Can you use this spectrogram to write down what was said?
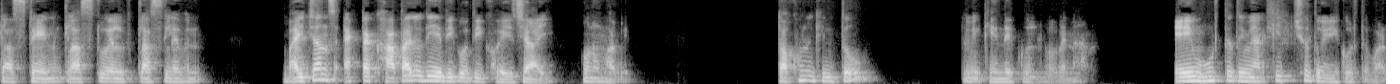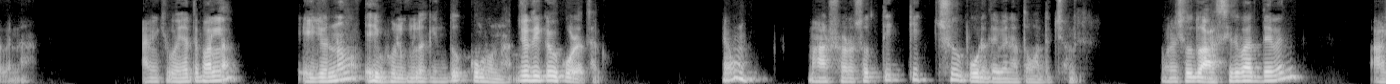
class ten class twelve class eleven by chance একটা খাতা যদি এদিক ওদিক হয়ে যায় কোনোভাবে, তখন কিন্তু তুমি কেঁদে কুল পাবে না। এই মুহূর্তে তুমি আর কিচ্ছু তৈরি করতে পারবে না। আমি কি বোঝাতে পারলাম? এই জন্য এই ভুলগুলো কিন্তু করো না, যদি কেউ করে থাকো। কেমন? মা সরস্বতী কিচ্ছু পড়ে দেবে না তোমাদের জন্য। উনি শুধু আশীর্বাদ দেবেন, আর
